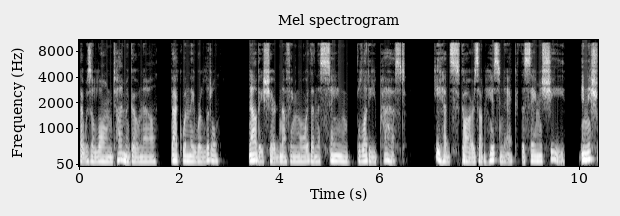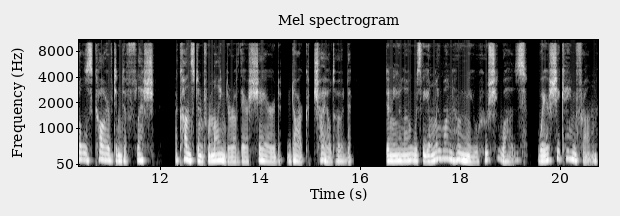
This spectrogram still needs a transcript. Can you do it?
That was a long time ago now, back when they were little. Now they shared nothing more than the same bloody past. He had scars on his neck, the same as she, initials carved into flesh, a constant reminder of their shared, dark childhood. Danilo was the only one who knew who she was, where she came from,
